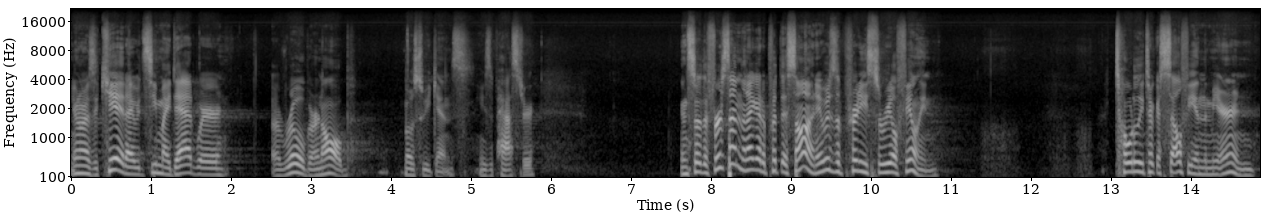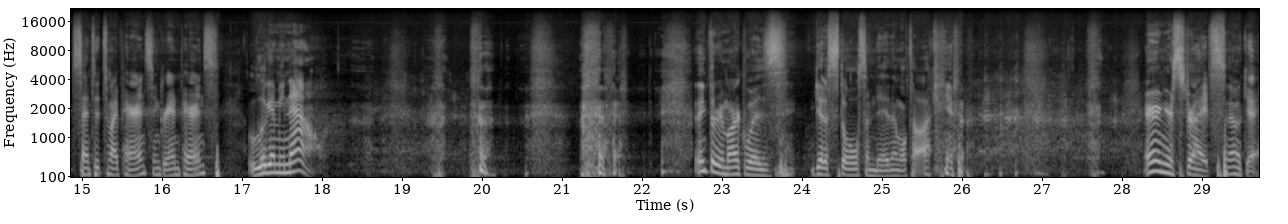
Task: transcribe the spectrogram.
You know, as a kid, I would see my dad wear a robe or an alb most weekends. He's a pastor. And so the first time that I got to put this on, it was a pretty surreal feeling. I totally took a selfie in the mirror and sent it to my parents and grandparents. Look at me now. I think the remark was, get a stole someday, then we'll talk. Earn your stripes. Okay.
